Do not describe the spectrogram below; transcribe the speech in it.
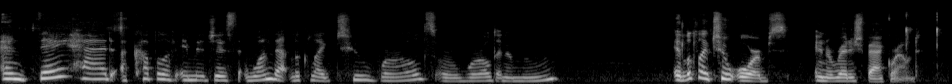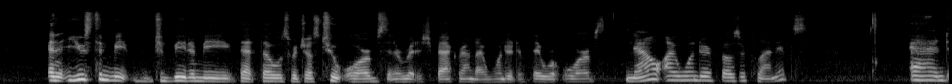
and they had a couple of images, one that looked like two worlds or a world and a moon. It looked like two orbs in a reddish background. And it used to me to be to me that those were just two orbs in a reddish background. I wondered if they were orbs. Now I wonder if those are planets. And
